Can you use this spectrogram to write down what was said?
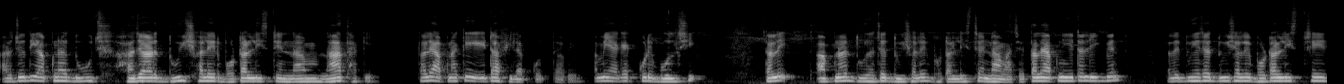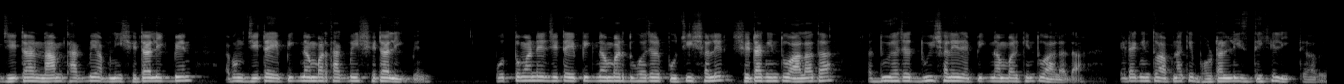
আর যদি আপনার দু হাজার দুই সালের ভোটার লিস্টে নাম না থাকে, তাহলে আপনাকে এটা ফিল আপ করতে হবে। আমি এক এক করে বলছি, তাহলে আপনার দু হাজার দুই সালের ভোটার লিস্টের নাম আছে। তাহলে আপনি এটা লিখবেন, তাহলে দুই হাজার দুই সালের ভোটার লিস্টে যেটা নাম থাকবে আপনি সেটা লিখবেন এবং যেটা এপিক নাম্বার থাকবে সেটা লিখবেন। বর্তমানের যেটা এপিক নাম্বার দু হাজার পঁচিশ সালের, সেটা কিন্তু আলাদা। দুই হাজার দুই সালের এপিক নাম্বার কিন্তু আলাদা। এটা কিন্তু আপনাকে ভোটার লিস্ট দেখে লিখতে হবে।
